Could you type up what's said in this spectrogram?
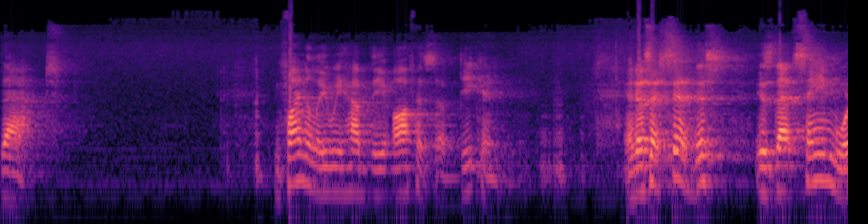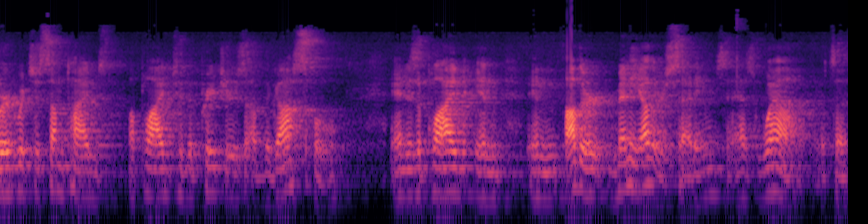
that. And finally, we have the office of deacon. And as I said, this is that same word which is sometimes applied to the preachers of the gospel and is applied in, in other, many other settings as well. It's a,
